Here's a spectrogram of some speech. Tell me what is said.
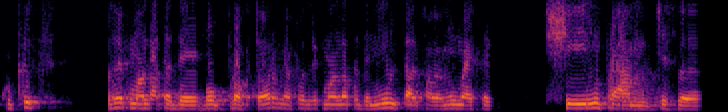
cu cât a fost recomandată de Bob Proctor, mi-a fost recomandată de mulți alți oameni mult mai excelent și nu prea am ce să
